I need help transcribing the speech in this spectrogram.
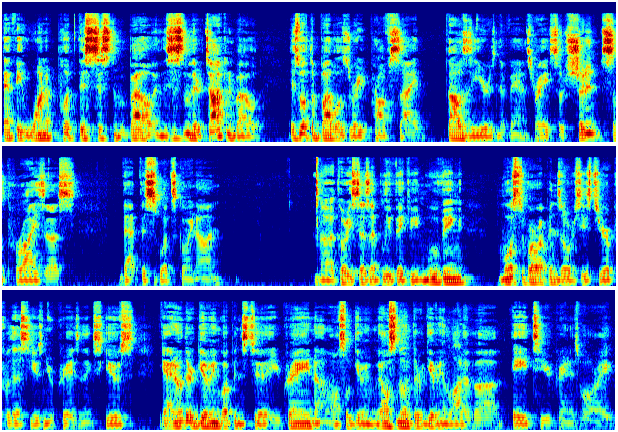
that they want to put this system about. And the system they're talking about is what the Bible has already prophesied thousands of years in advance, right? So it shouldn't surprise us that this is what's going on. Uh, Cody says, I believe they could be moving most of our weapons overseas to Europe for this, using Ukraine as an excuse yeah, I know they're giving weapons to Ukraine. Um, also giving, we also know that they're giving a lot of uh, aid to Ukraine as well, right?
